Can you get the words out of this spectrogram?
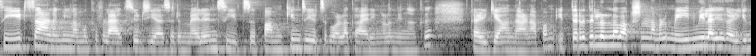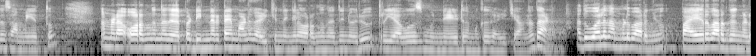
സീഡ്സ് ആണെങ്കിൽ നമുക്ക് ഫ്ലാക്സ് സീഡ് ഒരു മെലൻ സീഡ്സ് പംകിൻ സീഡ്സ് പോലുള്ള കാര്യങ്ങൾ നിങ്ങൾക്ക് കഴിക്കാവുന്നതാണ്. അപ്പം ഇത്തരത്തിലുള്ള ഭക്ഷണം നമ്മൾ മെയിൻ മീലാക്കി കഴിക്കുന്ന സമയത്തും നമ്മുടെ ഉറങ്ങുന്നത് അപ്പോൾ ഡിന്നർ ടൈമാണ് കഴിക്കുന്നതെങ്കിൽ ഉറങ്ങുന്നതിന് ഒരു ത്രീ അവേഴ്സ് മുന്നേ ആയിട്ട് നമുക്ക് കഴിക്കാവുന്നതാണ്. അതുപോലെ നമ്മൾ പറഞ്ഞു പയർ വർഗങ്ങൾ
